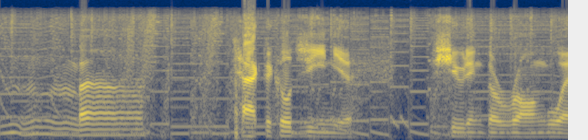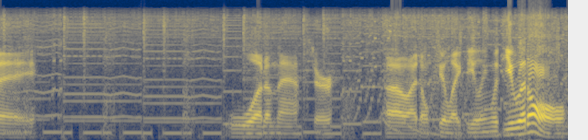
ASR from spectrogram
Mm -hmm. Tactical genius. Shooting the wrong way. What a master. Oh, I don't feel like dealing with you at all.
